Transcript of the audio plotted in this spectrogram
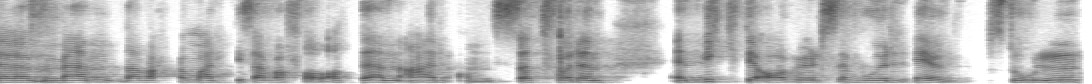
eh, men det er verdt å merke seg i hvert fall at den er ansett for en, en viktig avgjørelse hvor EU-stolen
